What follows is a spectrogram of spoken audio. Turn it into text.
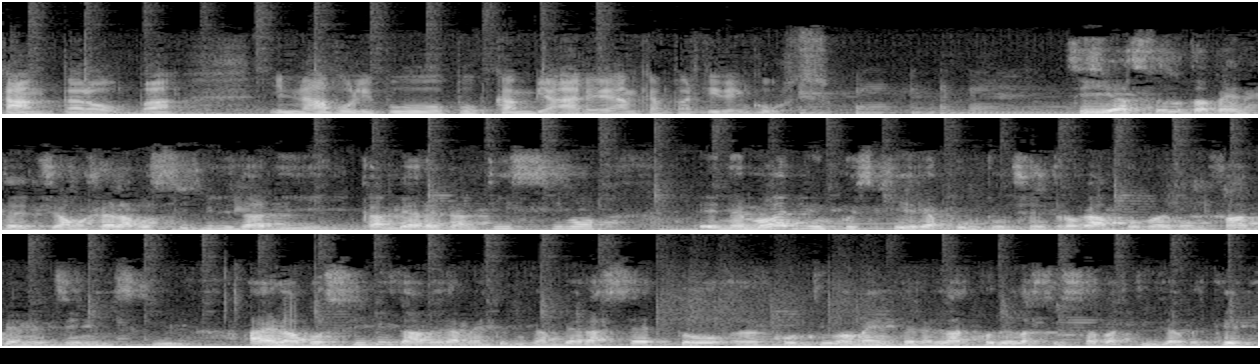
tanta roba, il Napoli può, può cambiare anche a partita in corso. Sì, assolutamente, diciamo, c'è la possibilità di cambiare tantissimo. E nel momento in cui schieri appunto un centrocampo poi con Fabian e Zenischi hai la possibilità veramente di cambiare assetto eh, continuamente nell'arco della stessa partita perché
